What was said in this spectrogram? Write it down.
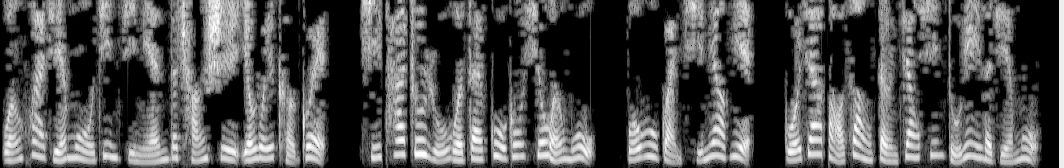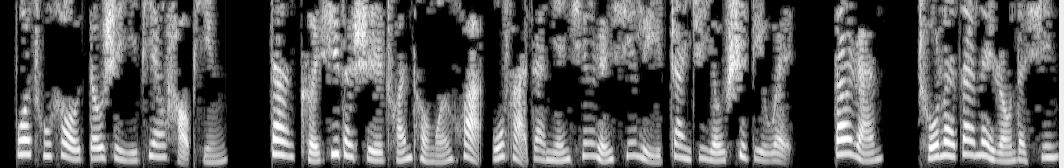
文化节目近几年的尝试尤为可贵。其他诸如我在故宫修文物、博物馆奇妙夜、国家宝藏等匠心独立的节目播出后都是一片好评，但可惜的是，传统文化无法在年轻人心里占据优势地位。当然，除了在内容的新，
